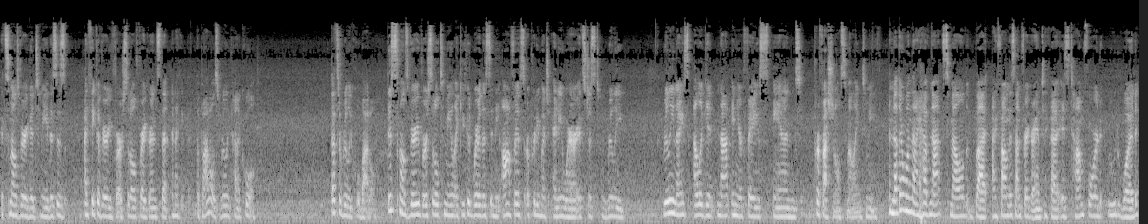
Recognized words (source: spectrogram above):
It smells very good to me. This is, I think, a very versatile fragrance that, and I think the bottle is really kind of cool. That's a really cool bottle. This smells very versatile to me. Like you could wear this in the office or pretty much anywhere. It's just really, really nice, elegant, not in your face and professional smelling to me. Another one that I have not smelled, but I found this on Fragrantica is Tom Ford Oud Wood,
